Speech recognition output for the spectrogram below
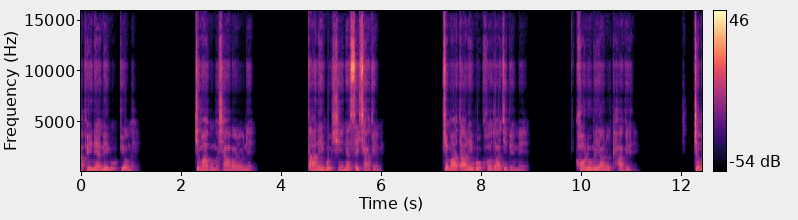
အဖေနဲ့အမေကိုပြောမယ်ကျမကိုမရှာပါတော့နဲ့တားလေးကိုရှင်နဲ့စိတ်ချခဲ့မယ် ကျမတားလေးကိုခေါ်သွားကြည့်ပေမဲ့ခေါ်လို့မရလို့ထားခဲ့တယ်ကျမ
